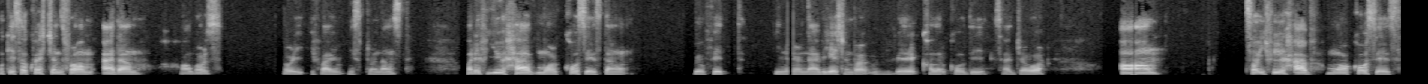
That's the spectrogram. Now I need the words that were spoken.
Okay, so questions from Adam Howard sorry if I mispronounced. What if you have more courses than will fit in your navigation bar, very color coded side drawer? Um, so if you have more courses,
